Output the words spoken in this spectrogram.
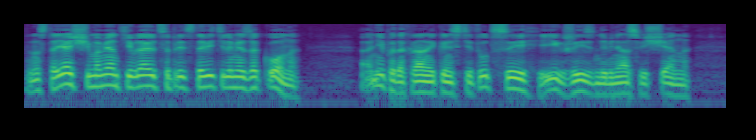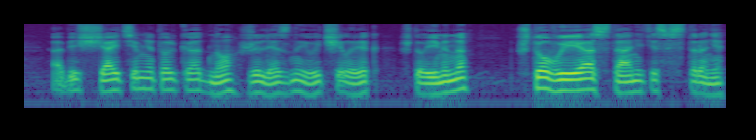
в настоящий момент являются представителями закона. Они под охраной Конституции, и их жизнь для меня священна. Обещайте мне только одно, железный вы человек. Что именно? Что вы останетесь в стороне.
